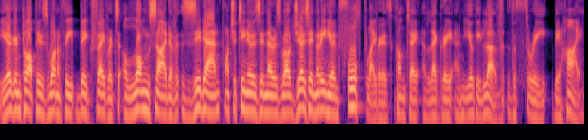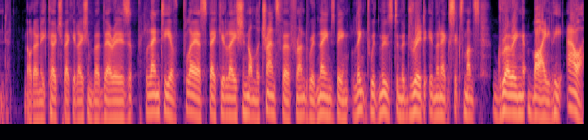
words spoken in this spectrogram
Jurgen Klopp is one of the big favourites alongside of Zidane. Pochettino is in there as well. Jose Mourinho in fourth place with Conte, Allegri and Jogi Löw, the three behind. Not only coach speculation, but there is plenty of player speculation on the transfer front, with names being linked with moves to Madrid in the next six months growing by the hour.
